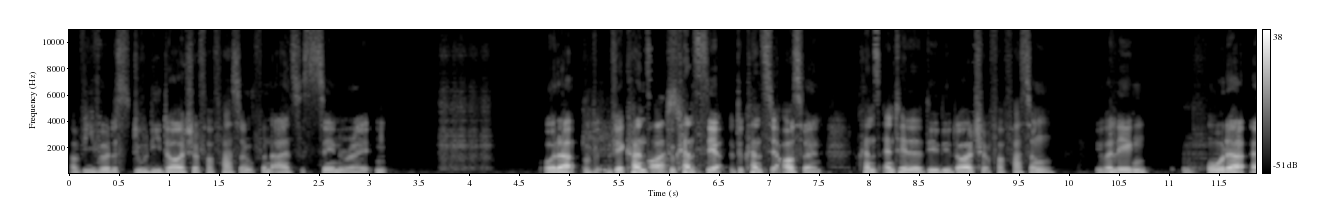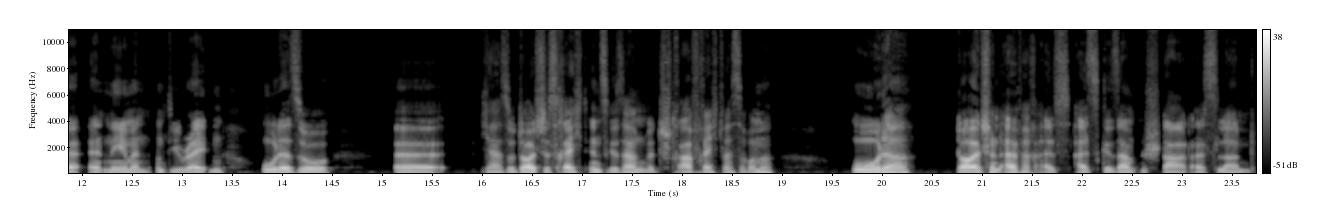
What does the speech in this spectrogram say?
aber wie würdest du die deutsche Verfassung von 1 bis 10 raten? Oder wir kannst, Boah, du kannst dir, du kannst dir auswählen. Du kannst entweder dir die deutsche Verfassung überlegen oder äh, entnehmen und die raten oder so äh, ja so deutsches Recht insgesamt mit Strafrecht was auch immer oder Deutschland einfach als als gesamten Staat als Land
